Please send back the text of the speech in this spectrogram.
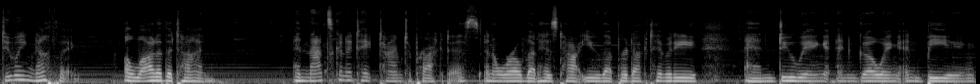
doing nothing a lot of the time. And that's going to take time to practice in a world that has taught you that productivity and doing and going and being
